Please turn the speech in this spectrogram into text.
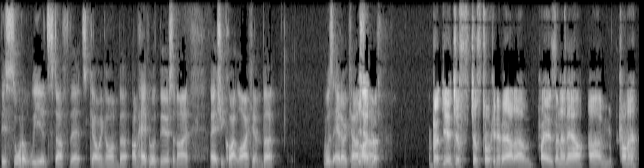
there's sort of weird stuff that's going on. But I'm happy with Burton. I I actually quite like him. But was Addo-Carr Yeah, smart? but- But yeah, just just talking about um, players in and out, um, Connor.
